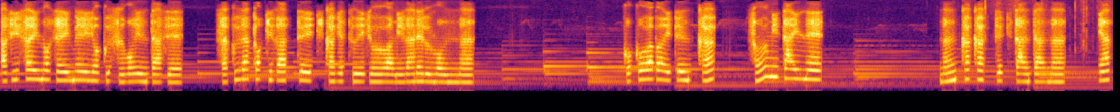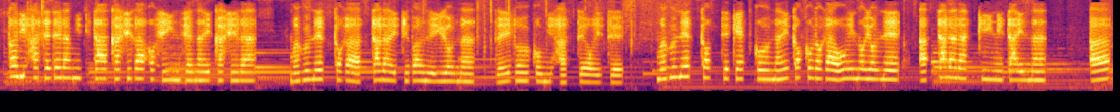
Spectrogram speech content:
アジサイの生命力すごいんだぜ。桜と違って1ヶ月以上は見られるもんな。ここは売店か？そうみたいね。なんか買ってきたんだな。やっぱり長谷寺に来た証が欲しいんじゃないかしら。マグネットがあったら一番いいよな。冷蔵庫に貼っておいて。マグネットって結構ないところが多いのよね。あったらラッキーみたいな。ああ、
